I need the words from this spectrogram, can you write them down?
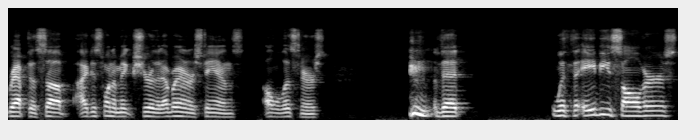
wrap this up, I just want to make sure that everybody understands, all the listeners, that with the AB solvers,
